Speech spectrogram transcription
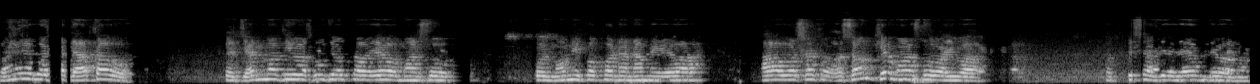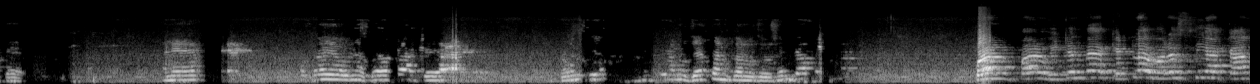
ઘણા બધા દાતાઓ કે જન્મદિવસ ઉજવતા હોય એવા માણસો કોઈ મમ્મી પપ્પાના નામે એવા આ વર્ષે તો અસંખ્ય માણસો આવ્યા પૈસા જે લેમ દેવા માટે. અને સહયોગનો સહકાર છે. હું જતન કરું છું સમજાવ? પણ પણ વિઠ્ઠલભાઈ કેટલા વર્ષથી આ કામ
